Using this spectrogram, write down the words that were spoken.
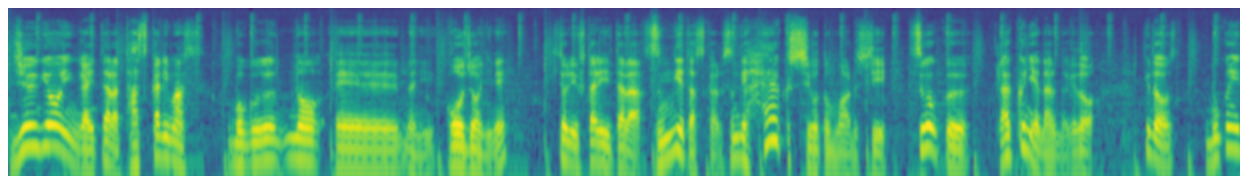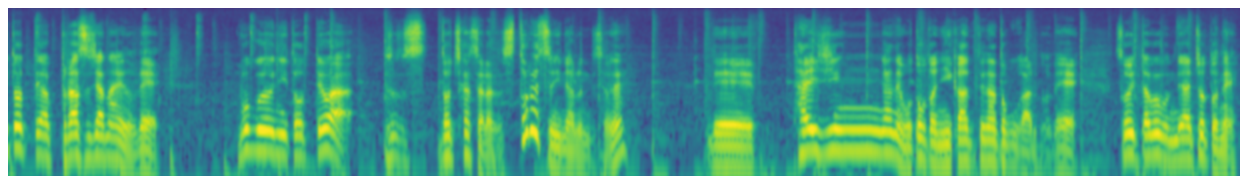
従業員がいたら助かります。僕の、えー何？工場にね。人2人いたらすんげえ助かる。すんで早く仕事もあるしすごく楽にはなるんだけどけど僕にとってはプラスじゃないので僕にとってはどっちかって言ったらストレスになるんですよね。で対人がねもともと苦手なとこがあるのでそういった部分ではちょっとね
